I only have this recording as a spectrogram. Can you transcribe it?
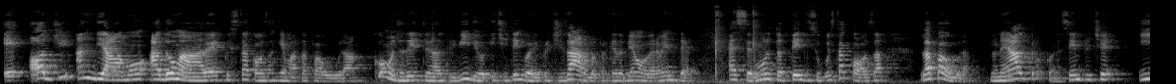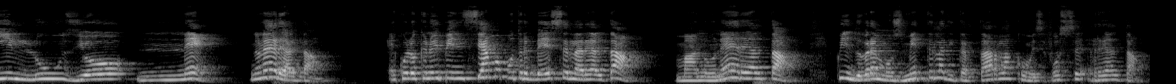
e oggi andiamo a domare questa cosa chiamata paura. Come ho già detto in altri video e ci tengo a riprecisarlo perché dobbiamo veramente essere molto attenti su questa cosa, la paura non è altro che una semplice illusione, non è realtà. È quello che noi pensiamo potrebbe essere la realtà, ma non è realtà. Quindi dovremmo smetterla di trattarla come se fosse realtà.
